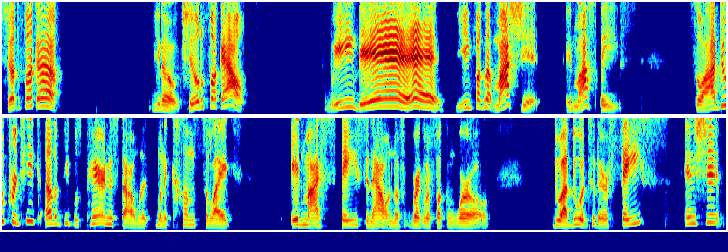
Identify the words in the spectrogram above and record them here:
Shut the fuck up. You know, chill the fuck out we ain't dead. You ain't fucking up my shit in my space. So I do critique other people's parenting style when it, when it comes to like in my space and out in the regular fucking world. Do I do it to their face and shit?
